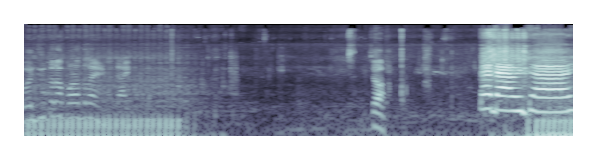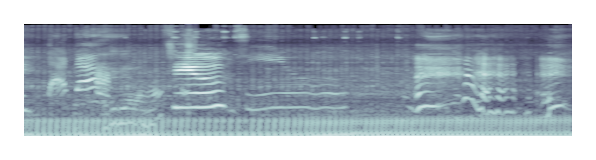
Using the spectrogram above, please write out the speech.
ওই জুতোটা পরাতে নাই চ। টাটা মিঠাই। সিউ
